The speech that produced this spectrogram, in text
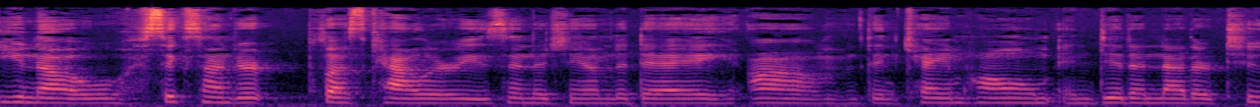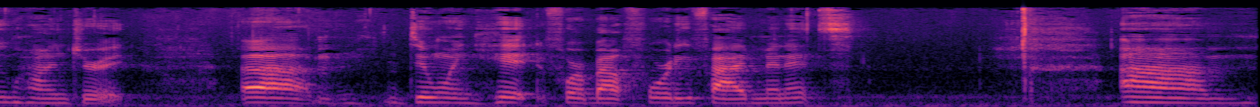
you know, 600 plus calories in the gym today. Um, then came home and did another 200 um, doing HIIT for about 45 minutes. Um,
